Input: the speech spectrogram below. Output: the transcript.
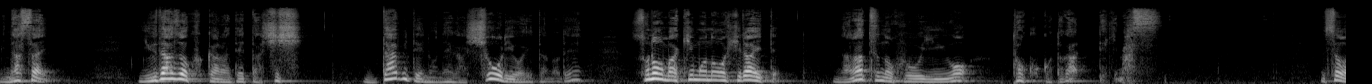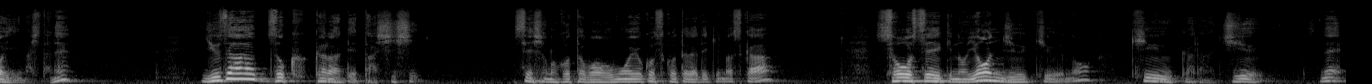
見なさい。ユダ族から出た獅子。ダビデの根が勝利を得たのでその巻物を開いて7つの封印を解くことができます。そう言いましたね。ユダ族から出た獅子。聖書の言葉を思い起こすことができますか？創世紀の49の9から10ですね。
